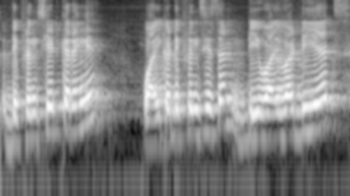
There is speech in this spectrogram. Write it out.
तो डिफ्रेंशिएट करेंगे। Y का differentiation d y by d x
